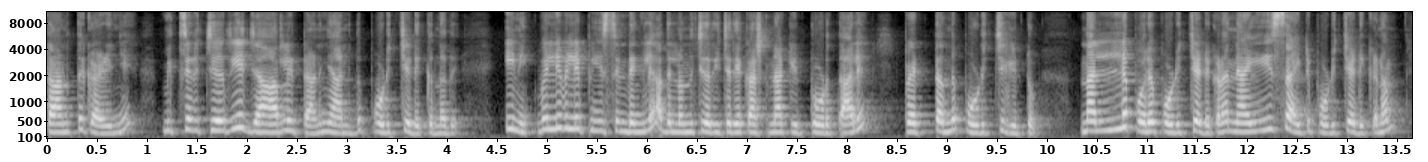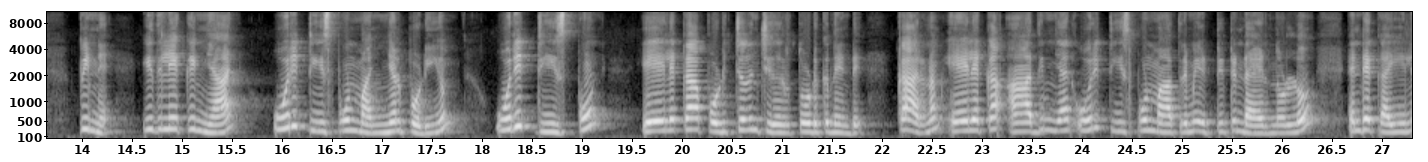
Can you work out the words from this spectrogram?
തണുത്ത് കഴിഞ്ഞ് മിക്സിയുടെ ചെറിയ ജാറിലിട്ടാണ് ഞാനിത് പൊടിച്ചെടുക്കുന്നത്. ഇനി വലിയ വലിയ പീസ് ഉണ്ടെങ്കിൽ അതിലൊന്ന് ചെറിയ ചെറിയ കഷ്ണാക്കി ഇട്ട് കൊടുത്താൽ പെട്ടെന്ന് പൊടിച്ച് കിട്ടും. നല്ല പോലെ പൊടിച്ചെടുക്കണം നൈസായിട്ട് പൊടിച്ചെടുക്കണം. പിന്നെ ഇതിലേക്ക് ഞാൻ ഒരു ടീസ്പൂൺ മഞ്ഞൾപ്പൊടിയും ഒരു ടീസ്പൂൺ ഏലക്ക പൊടിച്ചതും ചേർത്ത് കൊടുക്കുന്നുണ്ട്. കാരണം ഏലക്ക ആദ്യം ഞാൻ ഒരു ടീസ്പൂൺ മാത്രമേ ഇട്ടിട്ടുണ്ടായിരുന്നുള്ളൂ. എന്റെ കയ്യിൽ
